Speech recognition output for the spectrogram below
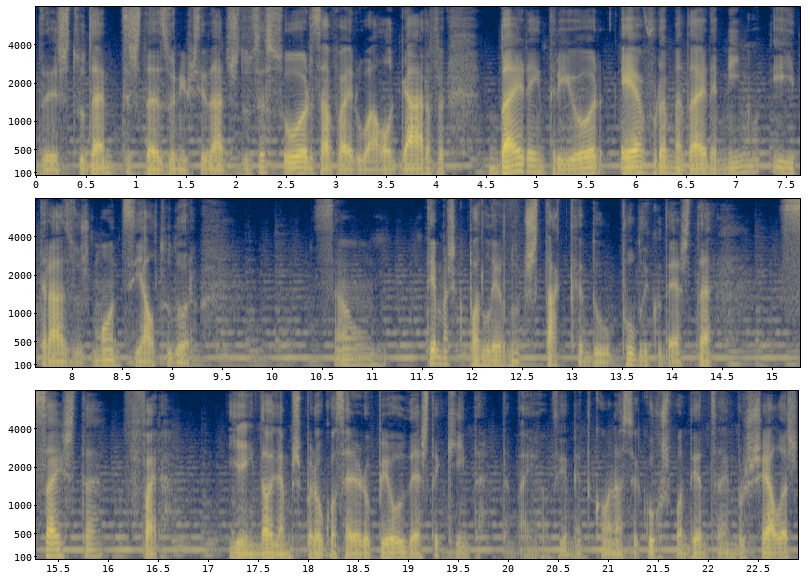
de estudantes das Universidades dos Açores, Aveiro, Algarve, Beira Interior, Évora, Madeira, Minho e traz os Montes e Alto Douro. São temas que pode ler no destaque do público desta sexta-feira. E ainda olhamos para o Conselho Europeu desta quinta, também, obviamente, com a nossa correspondente em Bruxelas,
